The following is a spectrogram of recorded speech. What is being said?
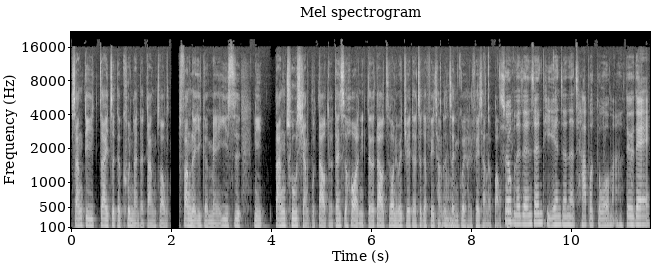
上帝在这个困难的当中放了一个美意，是你当初想不到的。但是后来你得到之后，你会觉得这个非常的珍贵，还非常的宝贵。所以我们的人生体验真的差不多嘛，对不对？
